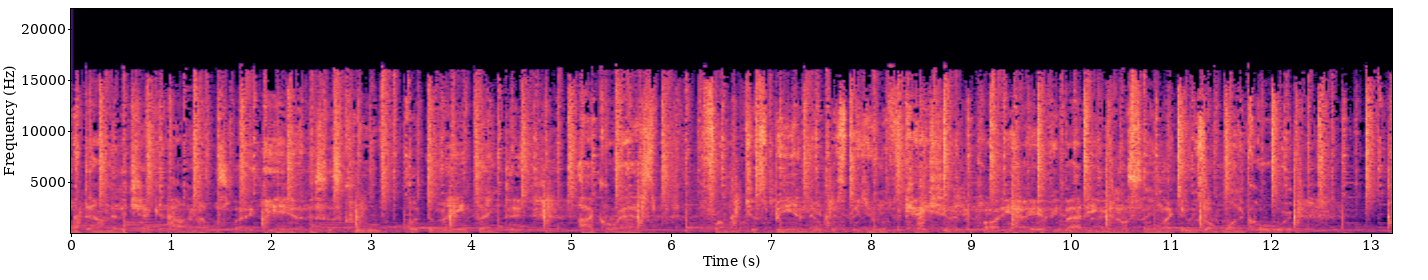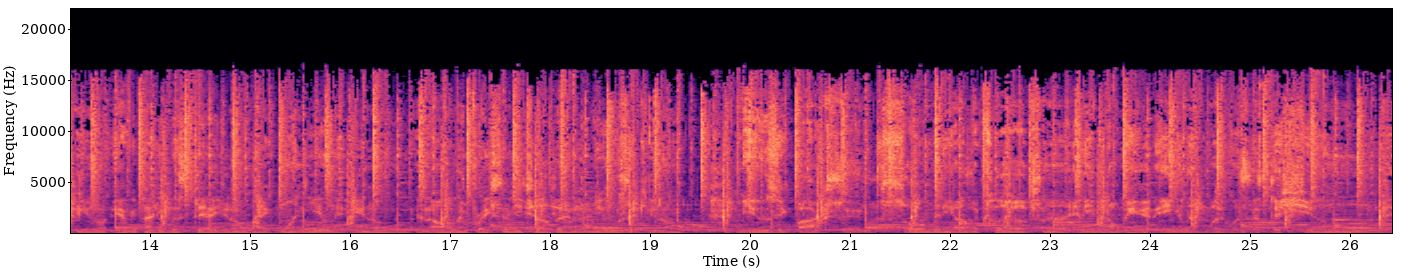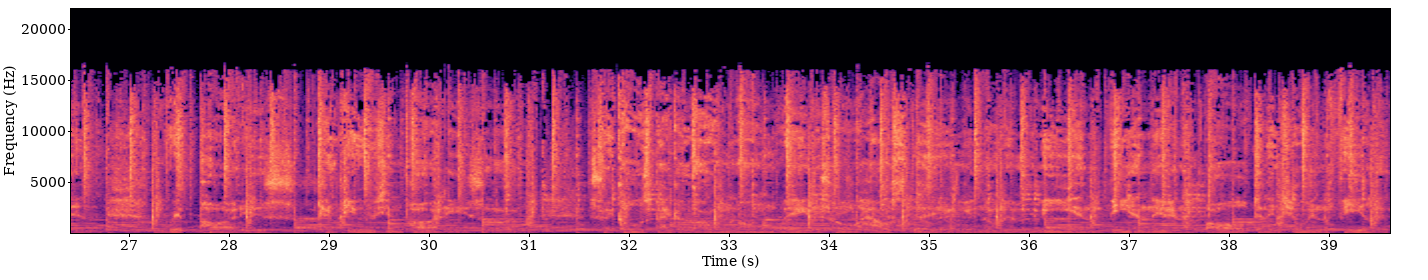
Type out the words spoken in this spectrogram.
Went down there to check it out and I was like, yeah, this is cool. But the main thing that I grasped from just being there was the unification in the party, how everybody, you know, seemed like they was on one accord. You know, everybody was there, you know, like one unit, you know, and all embracing each other and the music, you know. Music box and so many other clubs, huh? and even over here in England, what was this? The Hume and Rip parties, confusion parties. Uh, so it goes back a long, long way, this whole house thing, you know, and me and being there and involved and enjoying the feeling.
